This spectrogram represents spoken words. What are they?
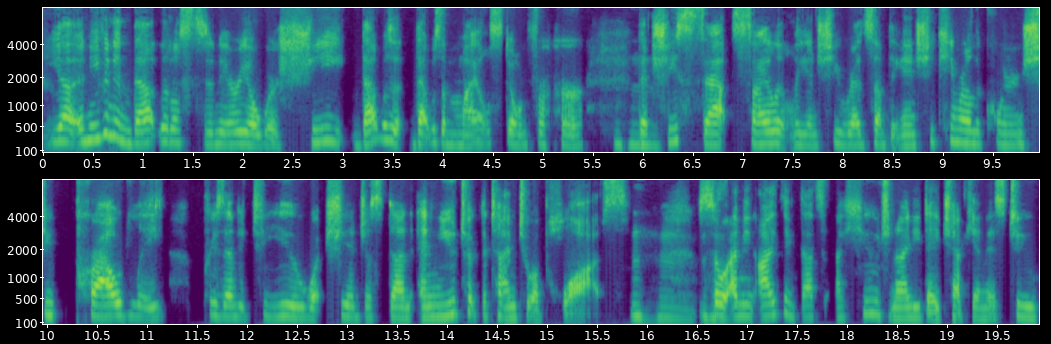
Yeah, and even in that little scenario where she that was a that was a milestone for her mm-hmm. that she sat silently and she read something and she came around the corner and she proudly presented to you what she had just done and you took the time to applause mm-hmm, so mm-hmm. i mean i think that's a huge 90 day check-in is to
